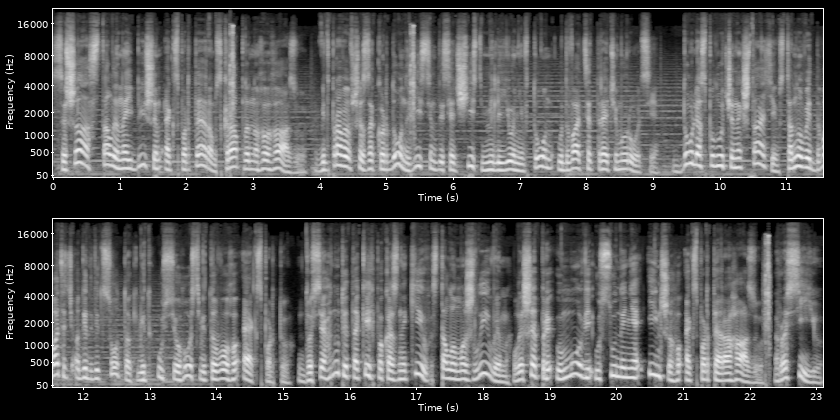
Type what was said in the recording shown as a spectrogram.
США стали найбільшим експортером скрапленого газу, відправивши за кордон 86 мільйонів тонн у 2023 році. Доля Сполучених Штатів становить 21% від усього світового експорту. Досягнути таких показників стало можливим лише при умові усунення іншого експортера газу Росію.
